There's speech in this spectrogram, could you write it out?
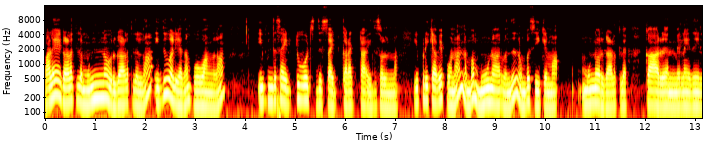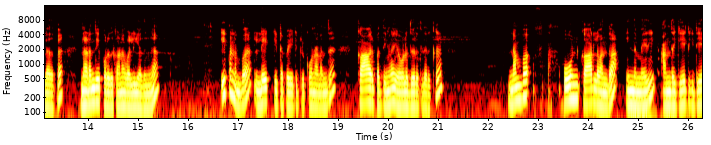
பழைய காலத்தில் முன்ன ஒரு காலத்துலலாம் இது வழியாக தான் போவாங்களாம். இப் இந்த சைட் டுவோர்ட்ஸ் திஸ் சைட் கரெக்டாக இது சொல்லணும்னா. இப்படிக்காவே போனால் நம்ம மூணார் வந்து ரொம்ப சீக்கிரமாக முன்னொரு காலத்தில் காரு அந்தமாரிலாம் எதுவும் இல்லாதப்ப நடந்தே போகிறதுக்கான வழி அதுங்க. இப்போ நம்ம லேக் கிட்ட போய்கிட்டு இருக்கோம் நடந்து. கார் பார்த்திங்கன்னா எவ்வளோ தூரத்தில் இருக்குது நம்ம ஓன் காரில் வந்தால் இந்தமாரி அந்த கேட்டுக்கிட்டே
